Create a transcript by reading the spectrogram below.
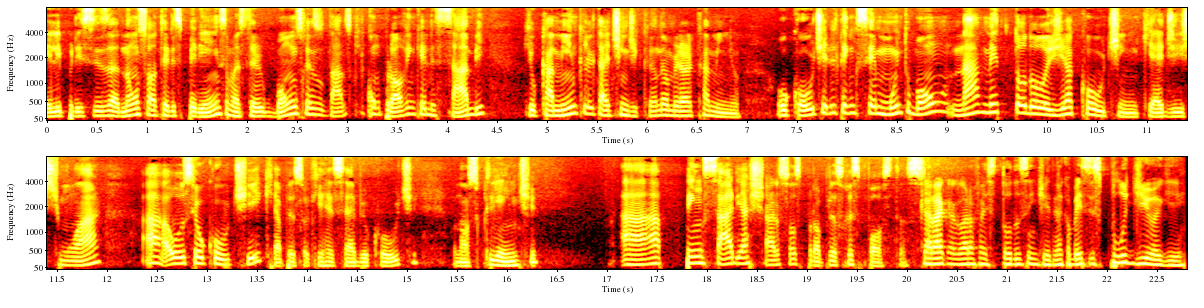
ele precisa não só ter experiência, mas ter bons resultados que comprovem que ele sabe que o caminho que ele está te indicando é o melhor caminho. O coach ele tem que ser muito bom na metodologia coaching, que é de estimular a, o seu coach, que é a pessoa que recebe o coach, o nosso cliente, a pensar e achar suas próprias respostas. Caraca, agora faz todo sentido. Minha cabeça explodiu aqui.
